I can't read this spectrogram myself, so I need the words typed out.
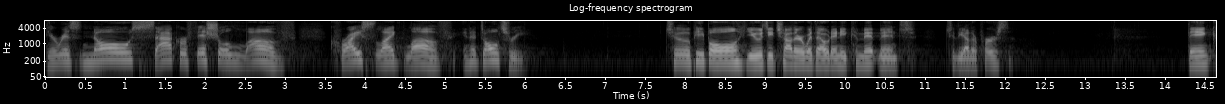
There is no sacrificial love, Christ like love in adultery. Two people use each other without any commitment to the other person. Think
